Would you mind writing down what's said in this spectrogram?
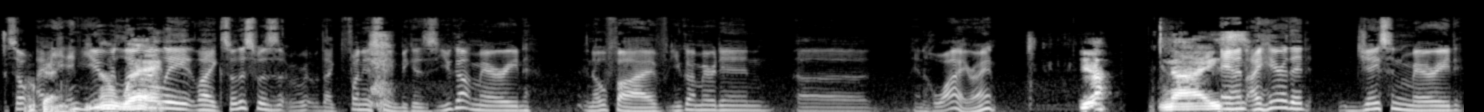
So, okay. I mean, and you no literally, way. like, so this was like funniest thing because you got married in 05. You got married in, uh, in Hawaii, right? Yeah. Nice. And I hear that Jason married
